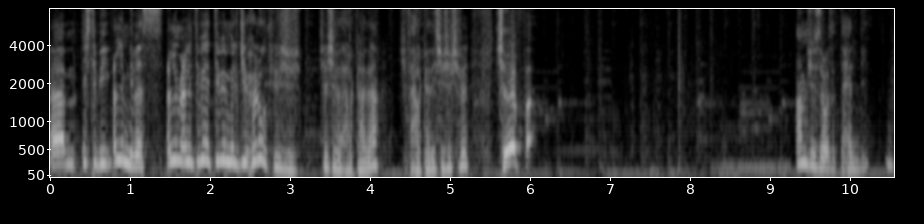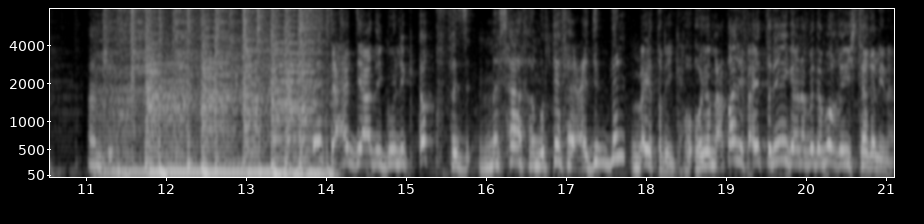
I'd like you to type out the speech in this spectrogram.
أم إيش تبي؟ علمني بس. علم علم تبي تبي ملجي حلو؟ شوف شوف شوف. شوف الحركة هذا. شوف الحركة هذه. شوف شوف شوف. شوف. أهم شيء سويت التحدي. أهم شيء التحدي هذا يقول لك اقفز مسافة مرتفعة جدا بأي طريقة. هو لما أعطاني في أي طريقة أنا بدأ مخي يشتغل هنا.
